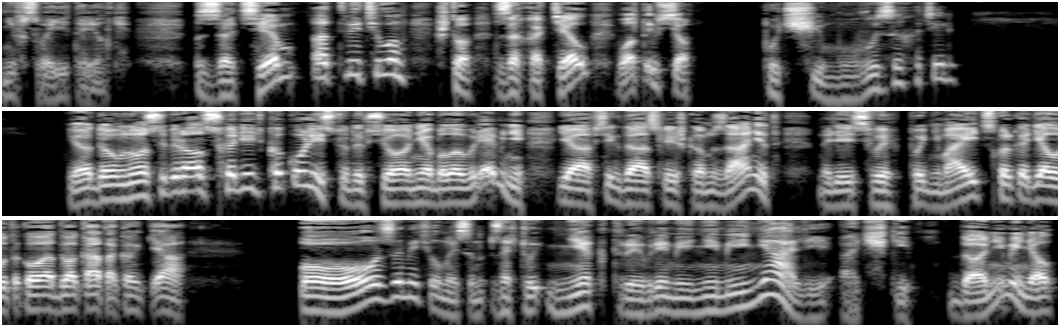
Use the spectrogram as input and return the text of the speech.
не в своей тарелке. — Затем, — ответил он, — что захотел, вот и все. — Почему вы захотели? — Я давно собирался сходить к окулисту, да все, не было времени. Я всегда слишком занят. Надеюсь, вы понимаете, сколько дел у такого адвоката, как я. — о, заметил Мейсон, значит, вы некоторое время не меняли очки. Да, не менял.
